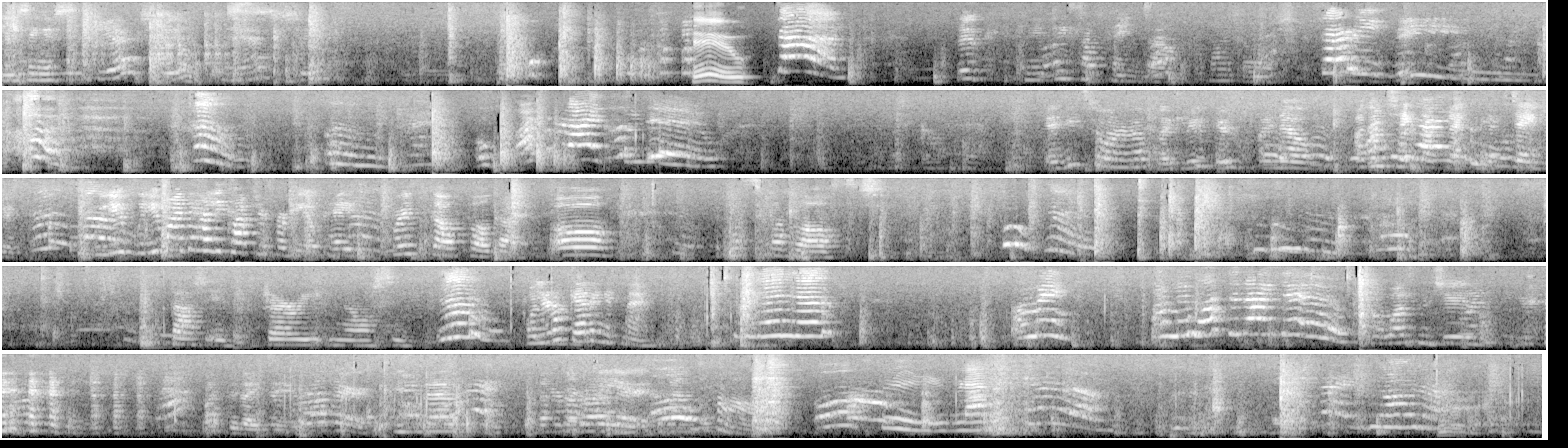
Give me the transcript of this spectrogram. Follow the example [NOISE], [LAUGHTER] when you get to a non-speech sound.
eating it. Yeah, she is. Yeah, she is. Who? Done. Luke, can you please stop playing down? My gosh. Sorry. Hey. Oh, what did I come do? Yeah, he's throwing it up like Luke is. I know. I'm going to take that now because it's dangerous. Will you, will you mind the helicopter for me, okay? Where's the golf ball gone? Oh, it must have got lost. That is very naughty. Well, you're not getting it now. Mommy, mommy, what did I do? It wasn't you. [LAUGHS] what did I do? Isabel, that's not you.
